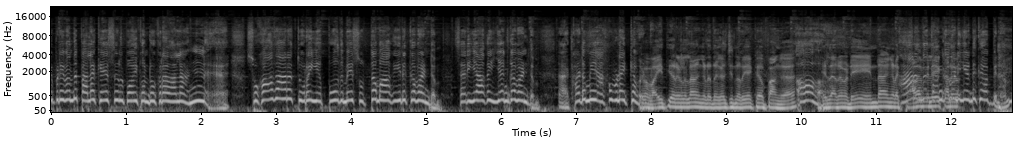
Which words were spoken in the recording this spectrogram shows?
இப்படி வந்து பல கேசுகள் போய் கொண்டு இருக்கிறதால அண்ணன் சுகாதாரத்துறை எப்போதுமே சுத்தமாக இருக்க வேண்டும். சரியாக இயங்க வேண்டும். கடுமையாக உழைக்க வைத்தியர்கள் எல்லாம் எங்களோட நிகழ்ச்சி நிறைய கேட்பாங்க. எல்லாரும் ஏண்டா எங்களை காலவிலே என்று கேப்பினம்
